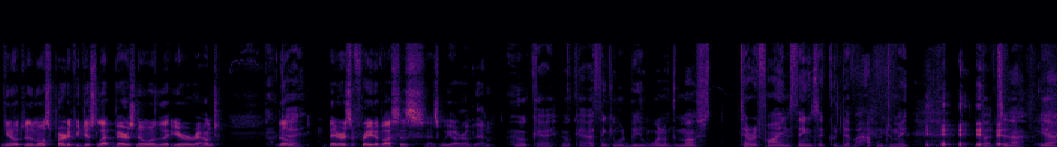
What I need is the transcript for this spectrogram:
you know, to the most part, if you just let bears know that you're around, they'll they're as afraid of us as as we are of them. Okay, okay. I think it would be one of the most terrifying things that could ever happen to me. but uh, yeah,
